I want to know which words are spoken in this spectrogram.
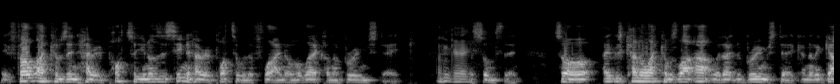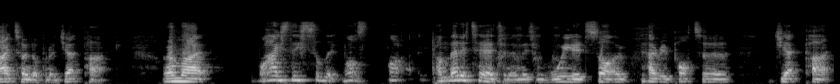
It felt like I was in Harry Potter. You know, there's a scene in Harry Potter with a flying over lake on a broomstick Okay. or something. So it was kind of like I was like that without the broomstick, and then a guy turned up in a jetpack, and I'm like, why is this something? What's what? I'm meditating, and this weird sort of Harry Potter jetpack.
